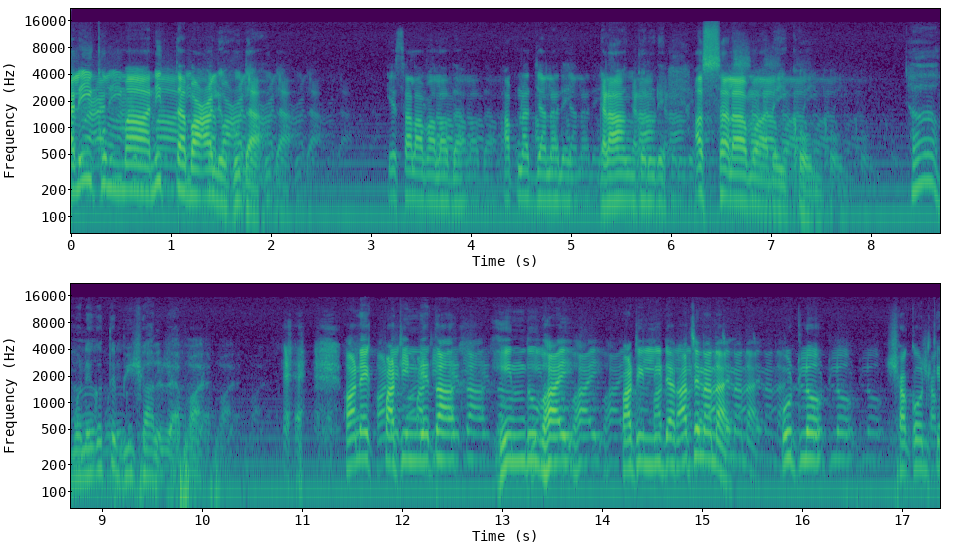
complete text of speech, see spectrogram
আলাইকুম মা নিত্তাবাআল হুদা। এ সালাম আলাদা? আপনার জানা নেই। গ্রাং করে আসসালামু আলাইকুম। হ্যাঁ মনে করতে বিশাল ব্যাপার। অনেক পার্টির নেতা, হিন্দু ভাই, পার্টির লিডার আছে না না উঠল, সকলকে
